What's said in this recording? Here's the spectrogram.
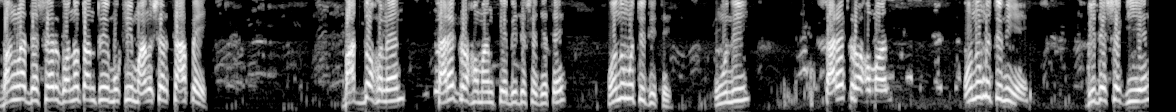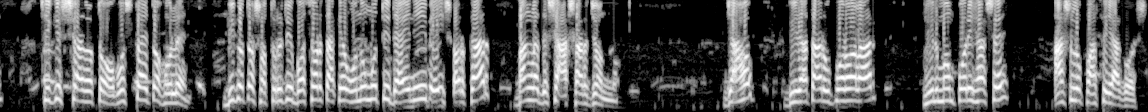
বাংলাদেশের গণতান্ত্রিকমুখী মানুষের চাপে বাধ্য হলেন তারেক রহমানকে বিদেশে যেতে অনুমতি দিতে। উনি তারেক রহমান অনুমতি নিয়ে বিদেশে গিয়ে চিকিৎসারত অবস্থায় তো হলেন। বিগত সতেরোটি বছর তাকে অনুমতি দেয়নি এই সরকার বাংলাদেশে আসার জন্য। যা হোক, বিধাতার উপরওয়ালার নির্মম পরিহাসে আসলো পাঁচই আগস্ট।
